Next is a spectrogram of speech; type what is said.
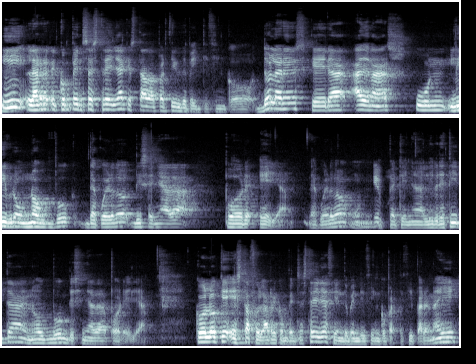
Y la recompensa estrella que estaba a partir de 25 dólares, que era además un libro, un notebook, ¿de acuerdo? Diseñada por ella, ¿de acuerdo? Una pequeña libretita, notebook diseñada por ella. Con lo que esta fue la recompensa estrella, 125 participaron ahí,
